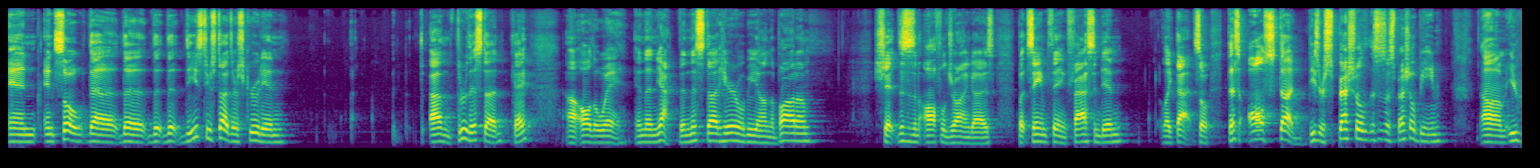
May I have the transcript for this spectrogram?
and and so the, the the the these two studs are screwed in um, through this stud, okay, uh, all the way. And then yeah, then this stud here will be on the bottom. Shit, this is an awful drawing, guys. But same thing, fastened in like that. So this all stud. These are special. This is a special beam Um, you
